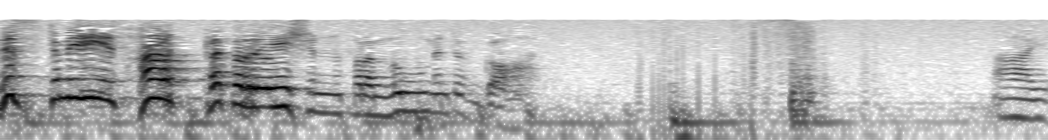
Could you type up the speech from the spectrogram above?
This to me is heart preparation for a movement of God. I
